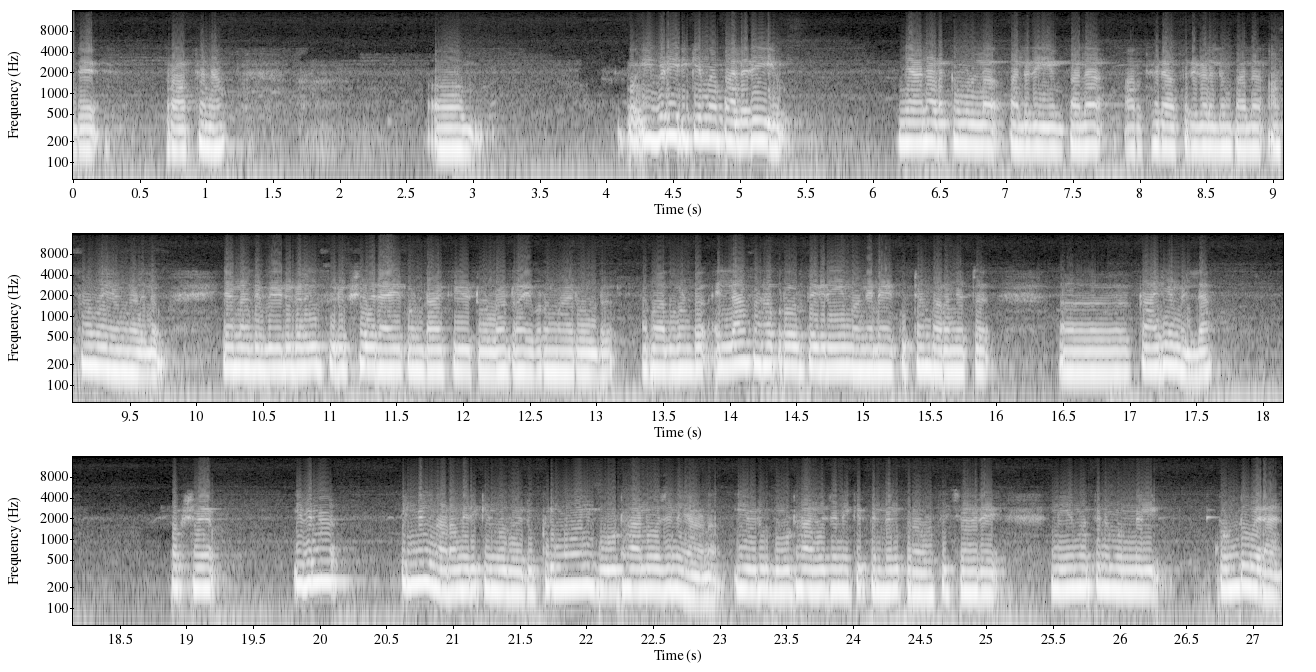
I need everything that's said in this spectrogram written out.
എന്റെ പ്രാർത്ഥന. ഇപ്പൊ ഇവിടെ ഇരിക്കുന്ന പലരെയും ഞാനടക്കമുള്ള പലരെയും പല അർദ്ധരാത്രികളിലും പല അസമയങ്ങളിലും ഞങ്ങളുടെ വീടുകളിൽ സുരക്ഷിതരായി കൊണ്ടാക്കിയിട്ടുള്ള ഡ്രൈവർമാരുണ്ട്. അപ്പോൾ അതുകൊണ്ട് എല്ലാ സഹപ്രവർത്തകരെയും അങ്ങനെ കുറ്റം പറഞ്ഞിട്ട് കാര്യമില്ല. പക്ഷേ ഇതിന് പിന്നിൽ നടന്നിരിക്കുന്നത് ഒരു ക്രിമിനൽ ഗൂഢാലോചനയാണ്. ഈ ഒരു ഗൂഢാലോചനയ്ക്ക് പിന്നിൽ പ്രവർത്തിച്ചവരെ നിയമത്തിന് മുന്നിൽ കൊണ്ടുവരാൻ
